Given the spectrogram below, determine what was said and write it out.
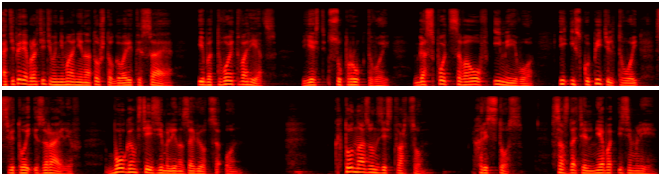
А теперь обратите внимание на то, что говорит Исаия, «Ибо твой Творец – есть супруг твой, Господь Саваоф имя его, и Искупитель твой, Святой Израилев, Богом всей земли назовется он. Кто назван здесь Творцом? Христос, Создатель неба и земли.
